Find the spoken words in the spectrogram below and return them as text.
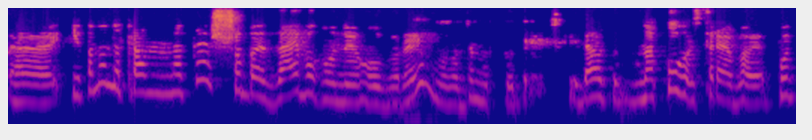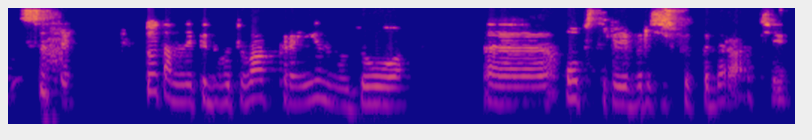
Е, і воно направлено на те, щоб зайвого не говорив Володимир Кудрицький. Да? На когось треба повісити, хто там не підготував країну до е, обстрілів Російської Федерації.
